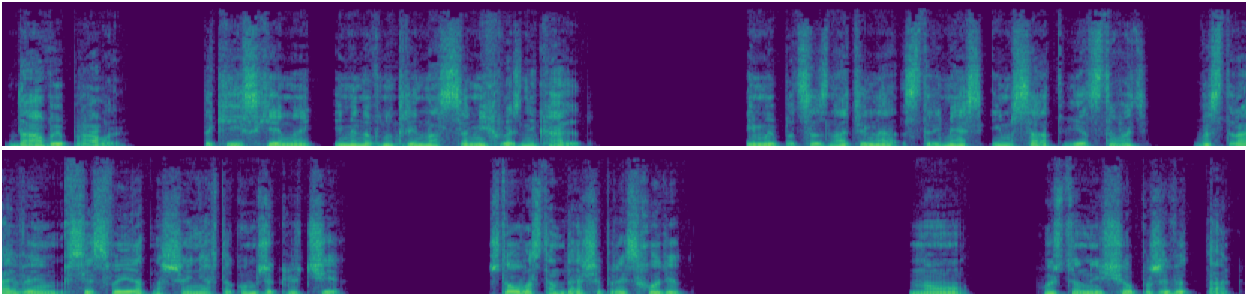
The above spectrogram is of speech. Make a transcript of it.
Да, вы правы. Такие схемы именно внутри нас самих возникают. И мы подсознательно, стремясь им соответствовать, выстраиваем все свои отношения в таком же ключе. Что у вас там дальше происходит? Ну, пусть он еще поживет так,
